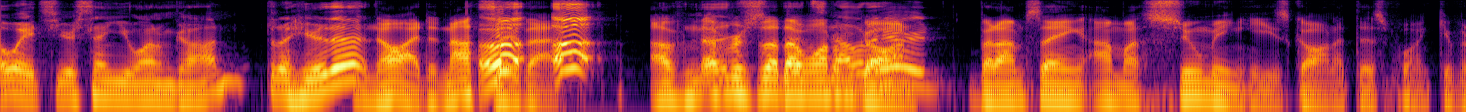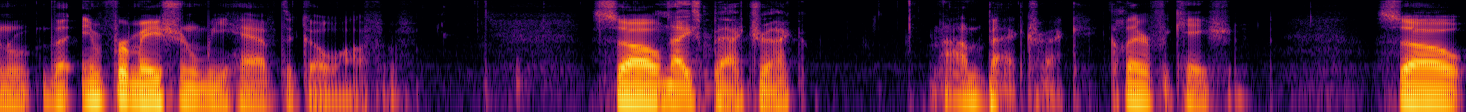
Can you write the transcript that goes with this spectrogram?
Oh wait, so you're saying you want him gone? Did I hear that? no, I did not say Uh, that. uh! I've never That's- said I want him not what I gone, but I'm saying I'm assuming he's gone at this point, given the information we have to go off of. So Nice backtrack. Not backtrack. Clarification. So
